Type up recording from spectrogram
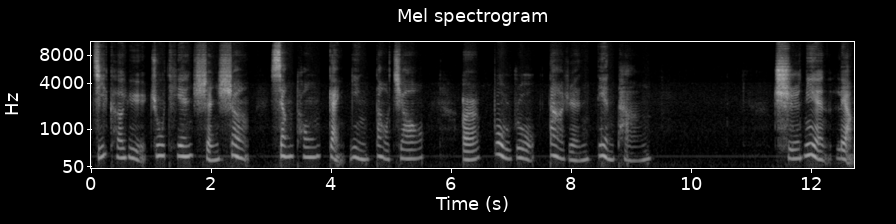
即可与诸天神圣相通感应道交，而步入大人殿堂。持念两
